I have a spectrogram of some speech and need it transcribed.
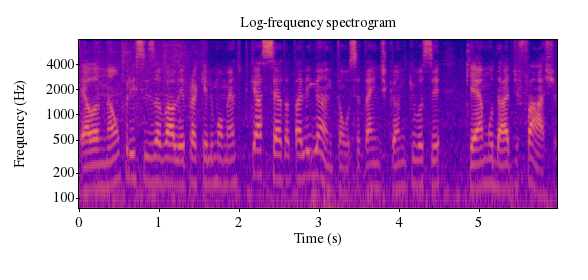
ela não precisa valer para aquele momento porque a seta está ligando. Então você está indicando que você quer mudar de faixa.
